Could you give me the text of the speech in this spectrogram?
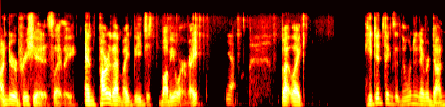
underappreciated slightly, and part of that might be just Bobby Orr, right? Yeah. But like he did things that no one had ever done.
